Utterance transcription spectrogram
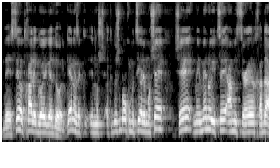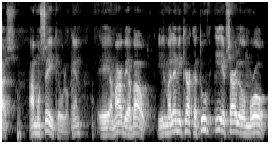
ואעשה אותך לגוי גדול, כן, אז הקדוש ברוך הוא מציע למשה שממנו יצא עם ישראל חדש, עם משה יקראו לו, כן, אמר רבי אבאו, אלמלא מקרא כתוב אי אפשר לאומרו,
